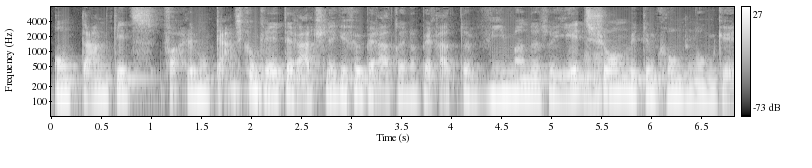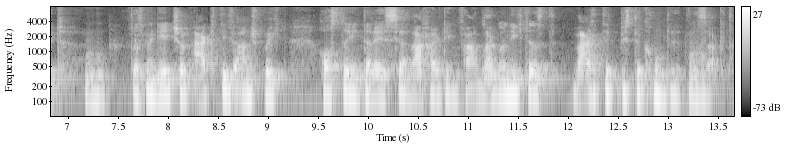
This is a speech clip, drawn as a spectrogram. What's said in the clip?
Und dann geht es vor allem um ganz konkrete Ratschläge für Beraterinnen und Berater, wie man also jetzt mhm. schon mit dem Kunden umgeht. Mhm. Dass man jetzt schon aktiv anspricht, hast du Interesse an nachhaltigen Veranlagen und nicht erst wartet, bis der Kunde etwas mhm. sagt.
